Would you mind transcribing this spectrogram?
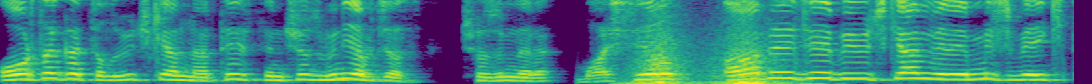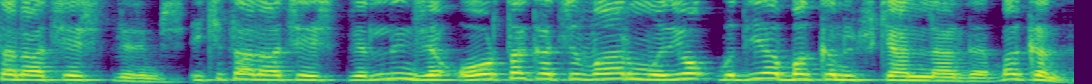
ortak açılı üçgenler testinin çözümünü yapacağız. Çözümlere başlayalım. ABC bir üçgen verilmiş ve iki tane açı eşit verilmiş. İki tane açı eşit verilince ortak açı var mı yok mu diye bakın üçgenlerde. Bakın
